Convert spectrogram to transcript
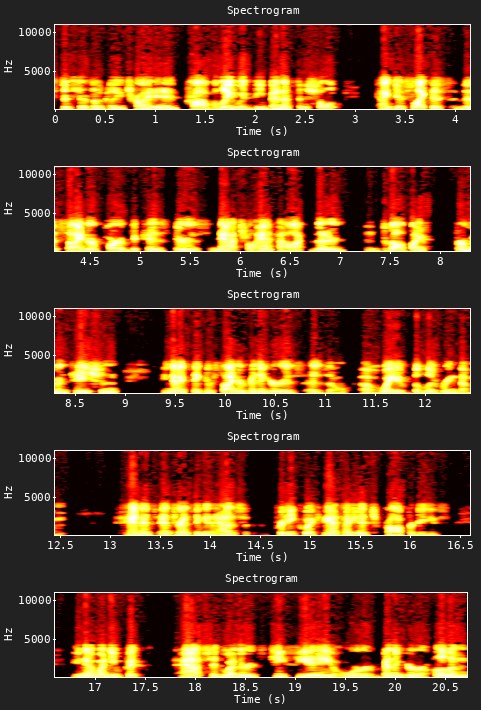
specifically tried it. It probably would be beneficial. I just like this, the cider part because there's natural antioxidants that are developed by fermentation you know, I think of cider vinegar as, as a, a way of delivering them. And it's interesting, it has pretty quick anti itch properties. You know, when you put acid, whether it's TCA or vinegar on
